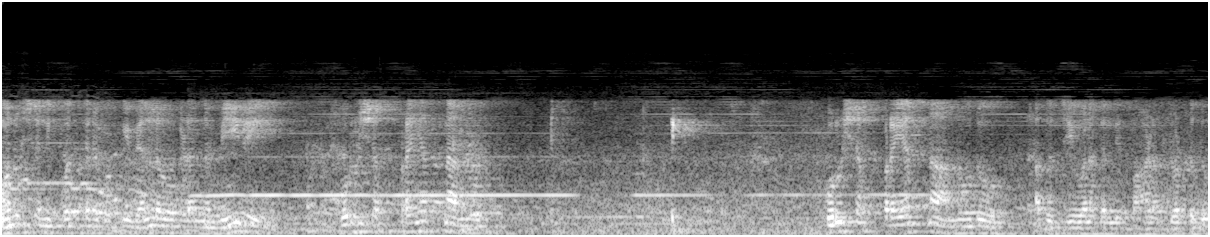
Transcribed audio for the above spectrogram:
ಮನುಷ್ಯನಿಗೆ ಗೊತ್ತಿರಬೇಕು, ಇವೆಲ್ಲವುಗಳನ್ನ ಮೀರಿ ಪುರುಷ ಪ್ರಯತ್ನ ಅನ್ನೋದು. ಪುರುಷ ಪ್ರಯತ್ನ ಅನ್ನೋದು ಅದು ಜೀವನದಲ್ಲಿ ಬಹಳ ದೊಡ್ಡದು.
